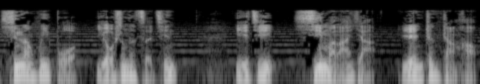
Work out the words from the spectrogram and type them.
新浪微博“有声的紫金”以及喜马拉雅认证账号。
